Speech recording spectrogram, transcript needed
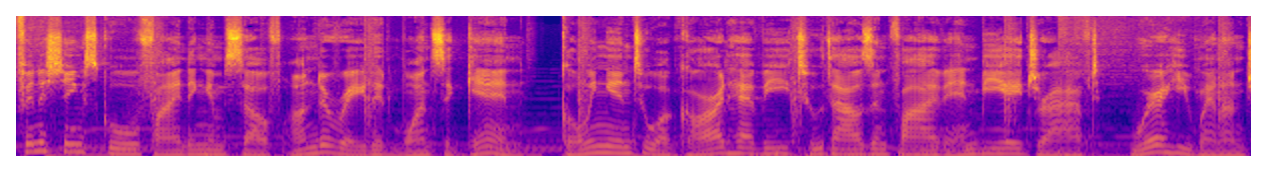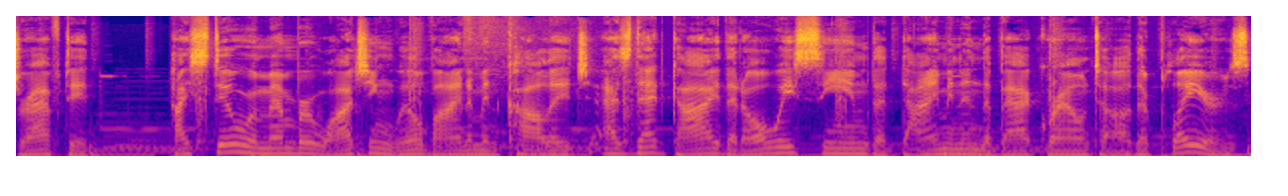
finishing school finding himself underrated once again, going into a guard-heavy 2005 NBA draft where he went undrafted. I still remember watching Will Bynum in college as that guy that always seemed a diamond in the background to other players,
